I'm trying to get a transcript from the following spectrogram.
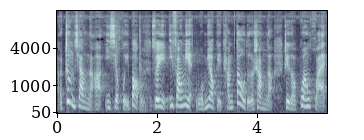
呃，正向的啊一些回报。所以一方面我们要给他们道德上的这个关怀，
